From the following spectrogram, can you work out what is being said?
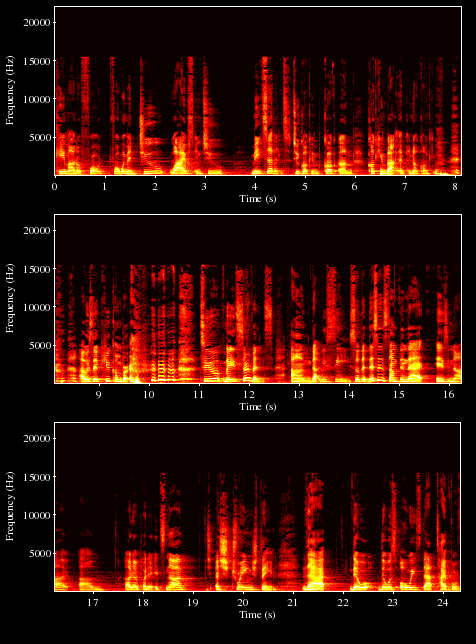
came out of four four women, two wives and two maid servants, two concubine, um, not concubine, I would say cucumber, two maid servants um, that we see. So that this is something that is not, um, how do I put it? It's not a strange thing that there, were, there was always that type of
